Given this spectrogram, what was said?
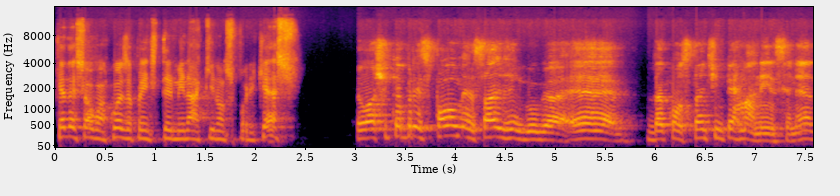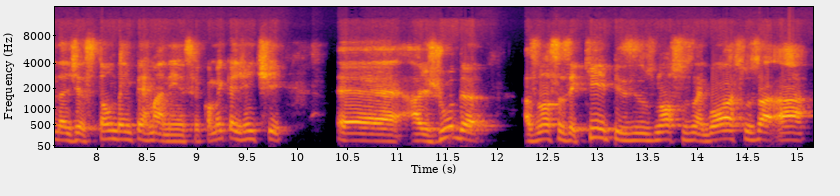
Quer deixar alguma coisa para a gente terminar aqui nosso podcast? Eu acho que a principal mensagem, Guga, é da constante impermanência, né? da gestão da impermanência. Como é que a gente é, ajuda as nossas equipes e os nossos negócios a, a,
